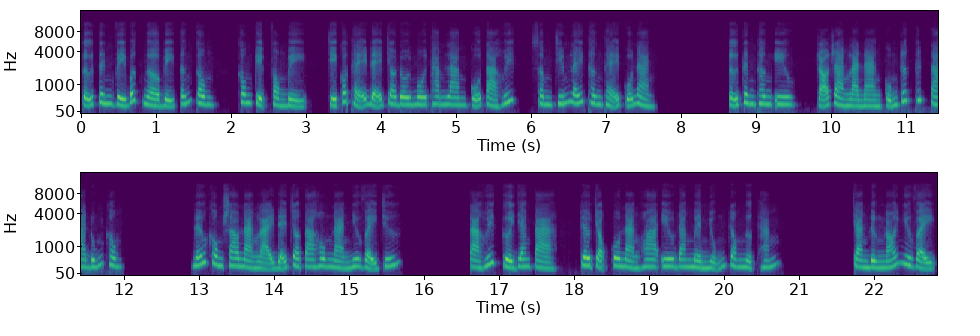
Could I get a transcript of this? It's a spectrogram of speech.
Tử tinh vì bất ngờ bị tấn công, không kịp phòng bị, chỉ có thể để cho đôi môi tham lam của tà huyết, xâm chiếm lấy thân thể của nàng. Tử tinh thân yêu, rõ ràng là nàng cũng rất thích ta đúng không? Nếu không sao nàng lại để cho ta hôn nàng như vậy chứ? Tà huyết cười gian tà, trêu chọc cô nàng hoa yêu đang mềm nhũng trong ngực hắn. Chàng đừng nói như vậy,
